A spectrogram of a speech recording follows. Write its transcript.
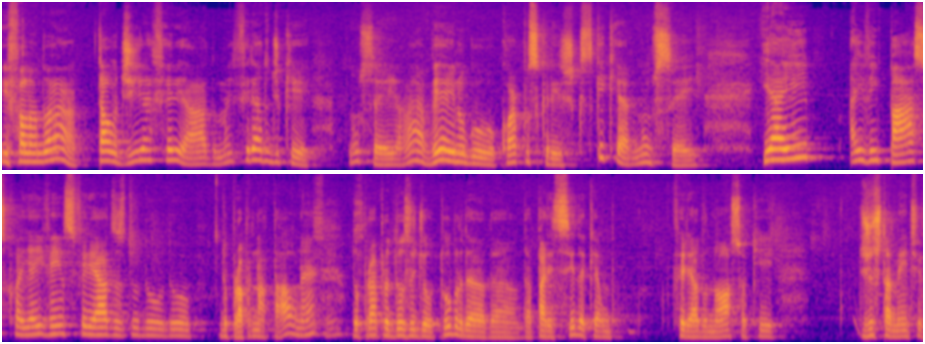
e falando, ah, tal dia é feriado, mas feriado de quê? Não sei. Ah, vê aí no Google, Corpus Christi, o que, que é? Não sei. E aí, aí vem Páscoa, e aí vem os feriados do, do, do, do próprio Natal, né? do próprio 12 de outubro, da, da, da Aparecida, que é um feriado nosso aqui, justamente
